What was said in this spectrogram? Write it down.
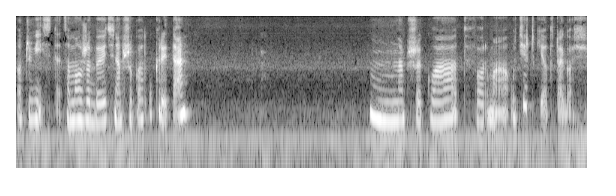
oczywiste, co może być na przykład ukryte? Hmm, na przykład forma ucieczki od czegoś,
